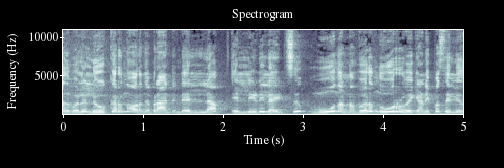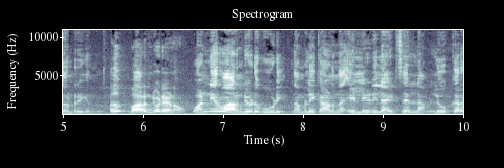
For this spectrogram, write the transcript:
അതുപോലെ ലൂക്കർ എന്ന് പറഞ്ഞ ബ്രാൻഡിന്റെ എല്ലാം എൽ ഇ ഡി ലൈറ്റ്സ് മൂന്നെണ്ണം വെറും നൂറ് രൂപയ്ക്കാണ് ഇപ്പോൾ സെൽ ചെയ്തുകൊണ്ടിരിക്കുന്നത് അത് വാറന്റിയോടെ ആണോ? വൺ ഇയർ വാറന്റിയോട് കൂടി നമ്മൾ ഈ കാണുന്ന എൽ ഇ ഡി ലൈറ്റ്സ് എല്ലാം ലൂക്കർ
